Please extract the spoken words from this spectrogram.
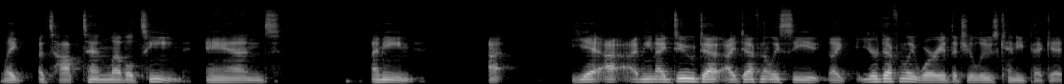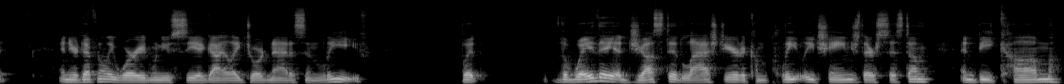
like a top 10 level team. And I mean, I, yeah, I, I mean, I do, de- I definitely see like you're definitely worried that you lose Kenny Pickett and you're definitely worried when you see a guy like Jordan Addison leave. But the way they adjusted last year to completely change their system and become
